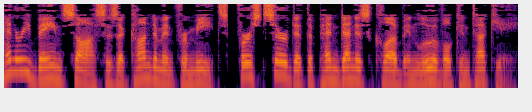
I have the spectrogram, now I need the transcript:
Henry Bain sauce is a condiment for meats, first served at the Pendennis Club in Louisville, Kentucky.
